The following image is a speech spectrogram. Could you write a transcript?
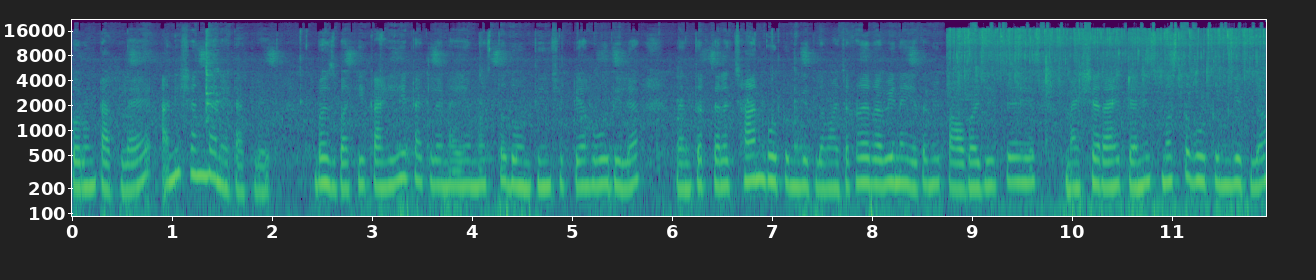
करून टाकल्या आहे आणि शेंगदाणे टाकले बस बाकी काहीही टाकलं नाही आहे मस्त दोन तीन शिट्ट्या होऊ दिल्या. नंतर त्याला छान घोटून घेतलं. माझ्याकडे रवी नाही आहे तर मी पावभाजीचे हे मॅशर आहे त्यानेच मस्त घोटून घेतलं.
